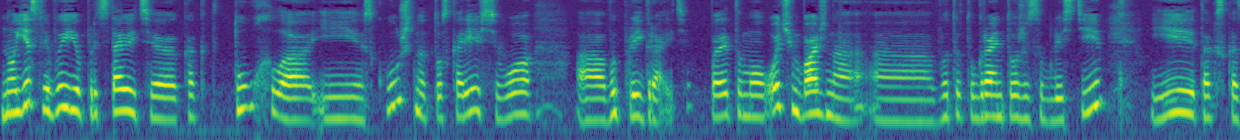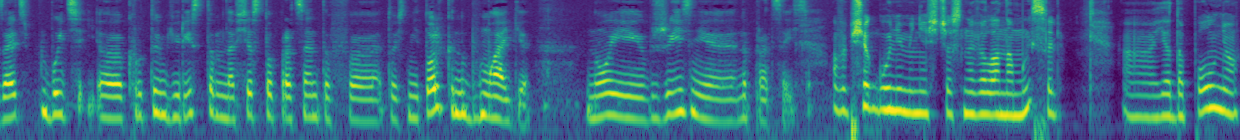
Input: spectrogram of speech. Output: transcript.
но если вы ее представите как тухло и скучно, то, скорее всего, а, вы проиграете. Поэтому очень важно а, вот эту грань тоже соблюсти и, так сказать, быть э, крутым юристом на все сто процентов, э, то есть не только на бумаге, но и в жизни на процессе. А вообще Гуня меня сейчас навела на мысль, а, я дополню,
